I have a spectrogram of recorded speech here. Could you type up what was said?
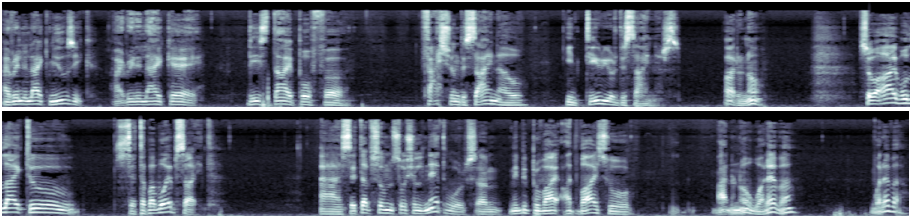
I really like music. I really like uh, this type of uh, fashion designer or interior designers. I don't know. So I would like to set up a website and set up some social networks and maybe provide advice or I don't know, whatever whatever.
